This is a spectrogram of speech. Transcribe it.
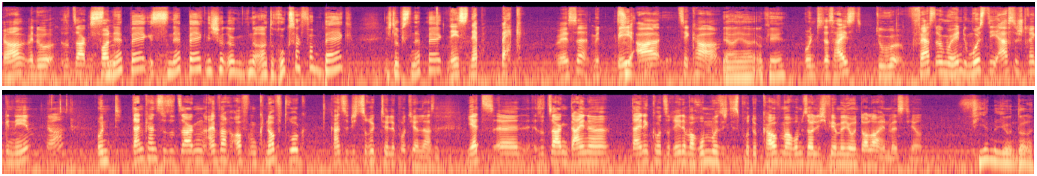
Ja, wenn du sozusagen von... Snapback? Ist Snapback nicht schon irgendeine Art Rucksack vom Bag? Ich glaube Snapback. Nee, Snapback. Weißt du? Mit B-A-C-K. Ja, ja, okay. Und das heißt, du fährst irgendwo hin, du musst die erste Strecke nehmen, ja? Und dann kannst du sozusagen einfach auf einen Knopfdruck kannst du dich zurück teleportieren lassen. Jetzt äh, sozusagen deine, deine kurze Rede, warum muss ich das Produkt kaufen, warum soll ich 4 Millionen Dollar investieren? 4 Millionen Dollar.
